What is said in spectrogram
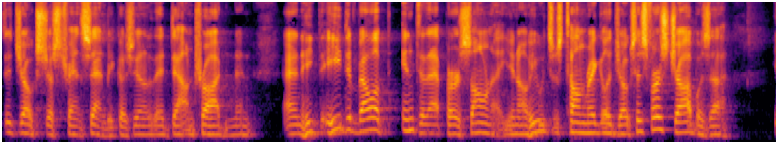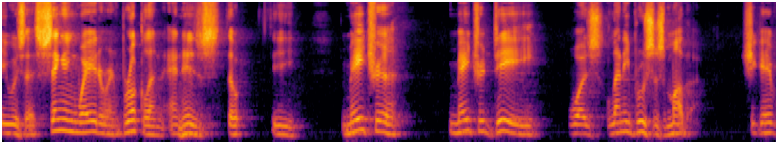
the jokes just transcend because you know they're downtrodden and and he he developed into that persona. You know, he was just telling regular jokes. His first job was a he was a singing waiter in Brooklyn, and his the the maitre maitre d was Lenny Bruce's mother. She gave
